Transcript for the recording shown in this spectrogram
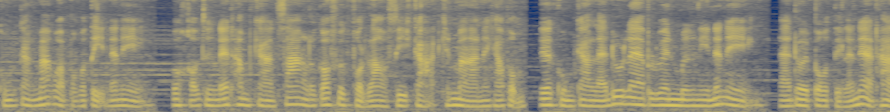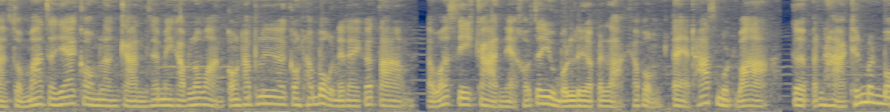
คุ้มกันมากกว่าปกตินั่นเอง พวกเขาจึงได้ทำการสร้างแล้วก็ฝึกฝนเหล่าซีการ์ดขึ้นมานะครับผมเพื่อคุ้มกันและดูแลบริเวณเมืองนี้นั่นเอง และโดยปกติแล้วเนี่ยทหารส่วนมากจะแยกกองกำลังกันใช่ไหมครับระหว่างกองทัพเรือกองทัพบกใดๆก็ตาม แต่ว่าซีการ์ดเนี่ยเขาจะอยู่บนเรือเป็นหลักครับผม แต่ถ้าสมมติว่าเกิดปัญหาขึ้นบนบ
